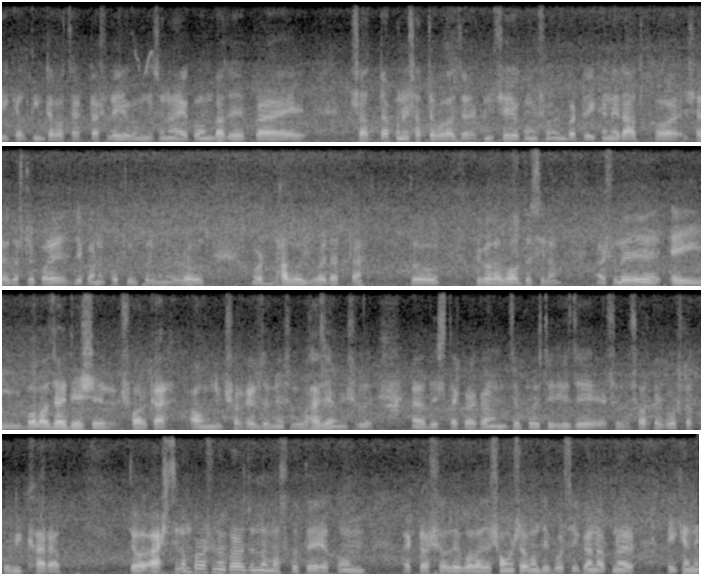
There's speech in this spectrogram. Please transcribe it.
বিকাল তিনটা বা চারটা আসলে এরকম কিছু না। এখন বাজে প্রায় সাতটা, পৌনে সাতটা বলা যায়, এখন সেরকম সময়। বাট এখানে রাত হয় সাড়ে দশটার পরে, যে কারণে প্রচুর পরিমাণে রোদ। বাট ভালোই ওয়েদারটা তো সে কথা বলতেছিলাম। আসলে এই বলা যায় দেশের সরকার, আওয়ামী লীগ সরকারের জন্য আসলে বলা যায় আমি আসলে দেশ ত্যাগ করার কারণ যে পরিস্থিতি যে আসলে সরকার ব্যবস্থা খুবই খারাপ। তো আসছিলাম পড়াশোনা করার জন্য মস্কোতে। এখন একটা আসলে বলা যায় সমস্যার মধ্যে পড়ছি, কারণ আপনার এখানে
